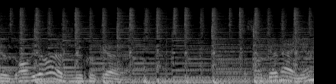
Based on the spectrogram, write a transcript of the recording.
au grand virage, le coca, là. Ça sent canaille, hein.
